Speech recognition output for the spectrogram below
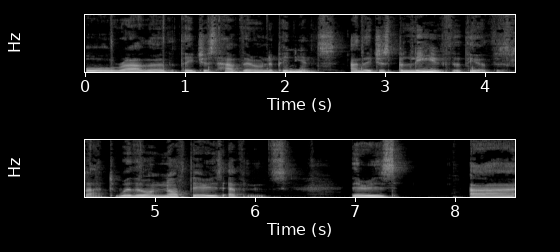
or rather that they just have their own opinions and they just believe that the earth is flat, whether or not there is evidence. There is uh,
